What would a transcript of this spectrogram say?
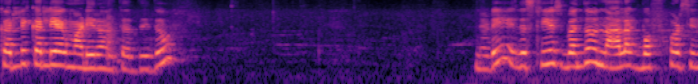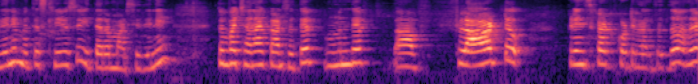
ಕರ್ಲಿ ಕರ್ಲಿಯಾಗಿ ಮಾಡಿರೋ ಅಂಥದ್ದು ಇದು. ನೋಡಿ, ಇದು ಸ್ಲೀವ್ಸ್ ಬಂದು ನಾಲ್ಕು ಬಫ್ ಕೊಡಿಸಿದ್ದೀನಿ, ಮತ್ತು ಸ್ಲೀವ್ಸು ಈ ಥರ ಮಾಡಿಸಿದ್ದೀನಿ. ತುಂಬ ಚೆನ್ನಾಗಿ ಕಾಣಿಸುತ್ತೆ. ಮುಂದೆ ಫ್ಲಾಟ್ ಪ್ರಿನ್ಸ್ ಕಟ್ ಕೊಟ್ಟಿರೋಂಥದ್ದು ಅಂದರೆ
